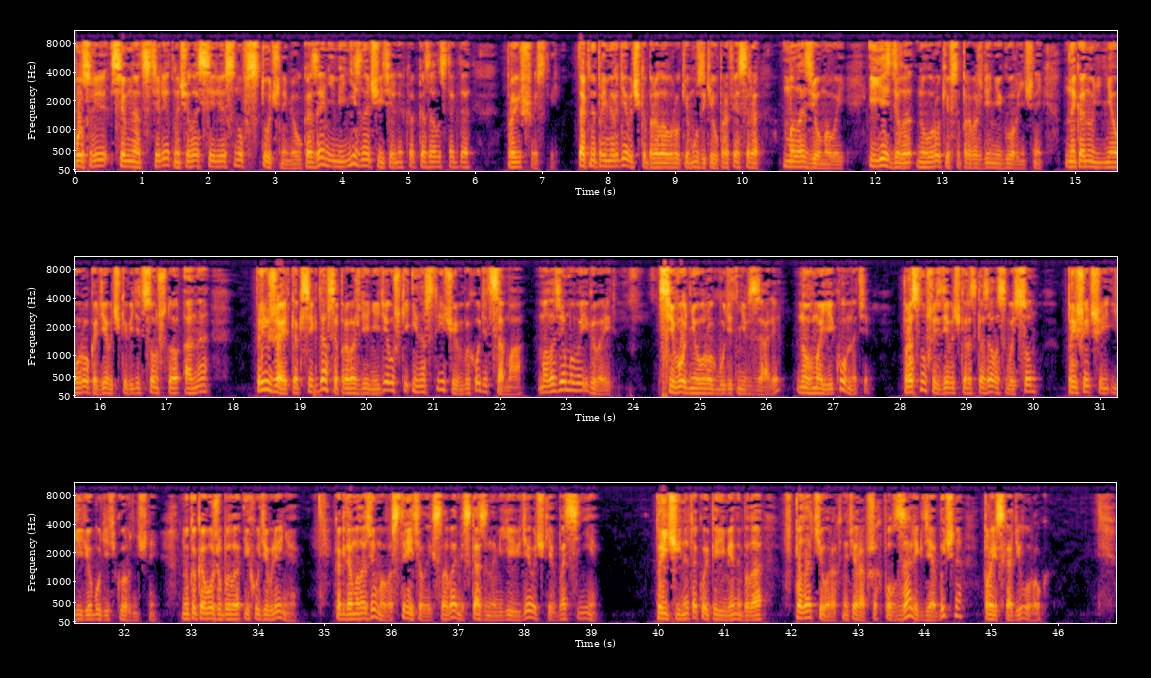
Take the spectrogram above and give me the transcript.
После 17 лет началась серия снов с точными указаниями незначительных, как казалось тогда, происшествий. Так, например, девочка брала уроки музыки у профессора Малоземовой и ездила на уроки в сопровождении горничной. Накануне дня урока девочка видит сон, что она приезжает, как всегда, в сопровождении девушки, и навстречу им выходит сама Малоземова и говорит «Сегодня урок будет не в зале, но в моей комнате». Проснувшись, девочка рассказала свой сон, пришедший ее будить горничной. Но каково же было их удивление, когда Малоземова встретила их словами, сказанными ею девочке во сне. Причина такой перемены была в полотерах, натиравших пол в зале, где обычно происходил урок.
